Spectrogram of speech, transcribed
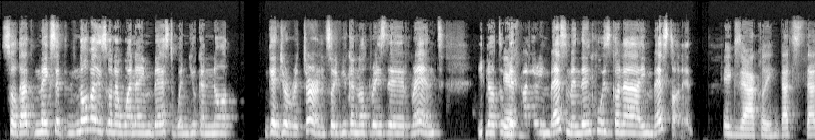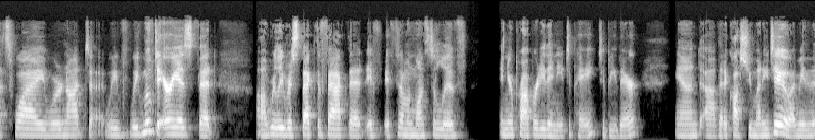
so that makes it nobody's going to want to invest when you cannot get your return so if you cannot raise the rent you know to yeah. get back your investment then who is going to invest on it exactly that's that's why we're not uh, we've we've moved to areas that uh, really respect the fact that if if someone wants to live in your property they need to pay to be there and uh, that it costs you money too i mean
